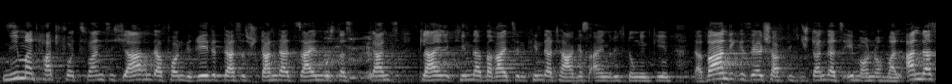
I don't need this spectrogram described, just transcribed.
Niemand hat vor 20 Jahren davon geredet, dass es Standard sein muss, dass ganz kleine Kinder bereits in Kindertageseinrichtungen gehen. Da waren die gesellschaftlichen Standards eben auch noch einmal anders.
